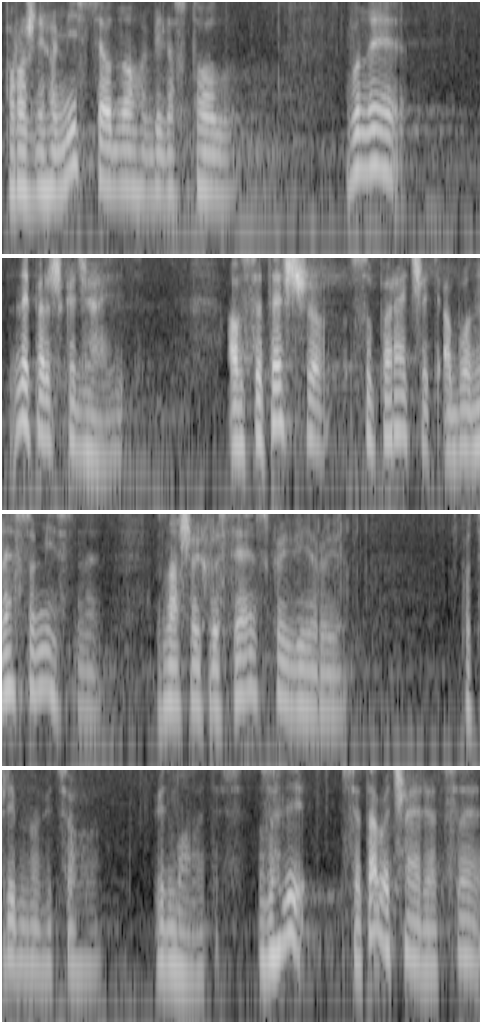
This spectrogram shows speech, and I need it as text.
порожнього місця одного біля столу, вони не перешкоджають. А все те, що суперечить або несумісне з нашою християнською вірою, потрібно від цього відмовитися. Взагалі, свята вечеря це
